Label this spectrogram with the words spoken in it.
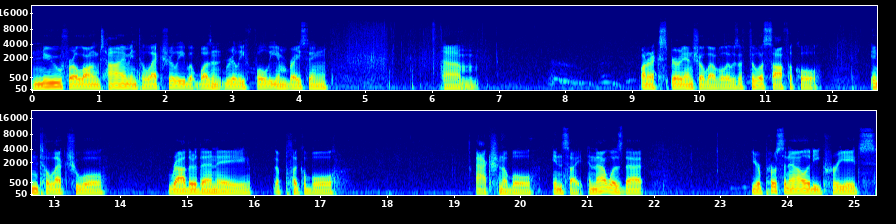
knew for a long time intellectually, but wasn't really fully embracing um, on an experiential level. It was a philosophical, intellectual, rather than a applicable, actionable insight. And that was that your personality creates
